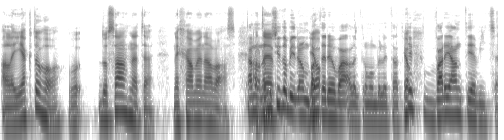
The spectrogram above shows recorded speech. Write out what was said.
Ale jak toho dosáhnete, necháme na vás. Ano, A to je- nemusí to být jenom Jo. bateriová elektromobilita. Jo. Těch variant je více.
